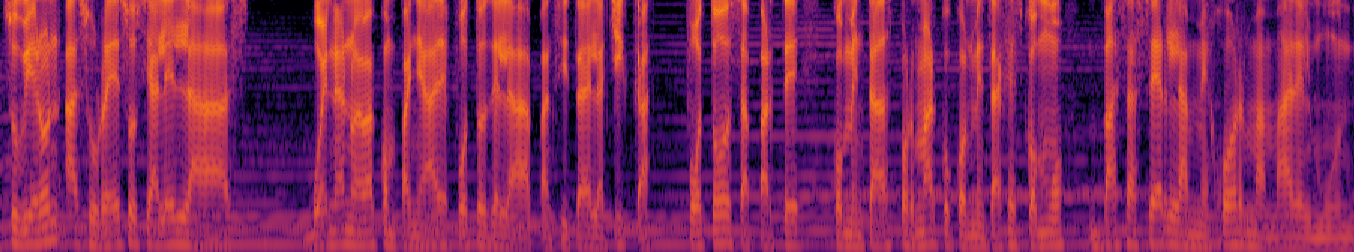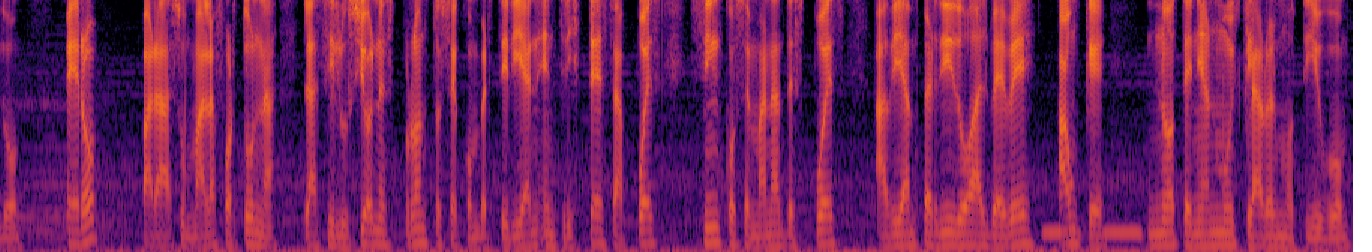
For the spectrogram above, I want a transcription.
Subieron a sus redes sociales las buena nueva acompañada de fotos de la pancita de la chica. Fotos aparte comentadas por Marco con mensajes como vas a ser la mejor mamá del mundo. Pero para su mala fortuna, las ilusiones pronto se convertirían en tristeza, pues cinco semanas después habían perdido al bebé, aunque no tenían muy claro el motivo.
